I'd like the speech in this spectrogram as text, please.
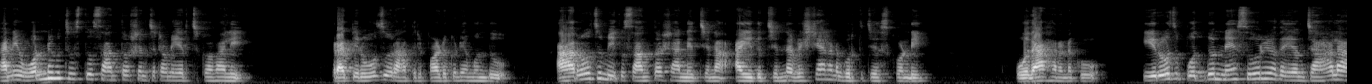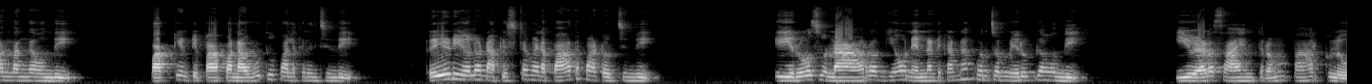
కానీ ఉన్నవి చూస్తూ సంతోషించడం నేర్చుకోవాలి. ప్రతిరోజు రాత్రి పడుకునే ముందు ఆ రోజు మీకు సంతోషాన్ని ఇచ్చిన ఐదు చిన్న విషయాలను గుర్తు చేసుకోండి. ఉదాహరణకు ఈరోజు పొద్దున్నే సూర్యోదయం చాలా అందంగా ఉంది. పక్కింటి పాప నవ్వుతూ పలకరించింది. రేడియోలో నాకు ఇష్టమైన పాత పాట వచ్చింది. ఈరోజు నా ఆరోగ్యం నిన్నటికన్నా కొంచెం మెరుగ్గా ఉంది. ఈవేళ సాయంత్రం పార్కులో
